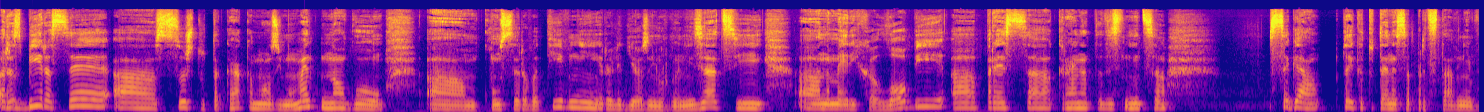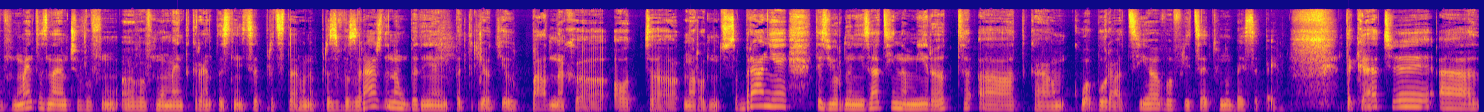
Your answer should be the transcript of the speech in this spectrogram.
Разбира се, а, също така към този момент много а, консервативни религиозни организации а, намериха лоби а, през а, крайната десница. Сега тъй като те не са представени в момента. Знаем, че в, в момента крайната десница е представена през Възраждане. Обединени патриоти отпаднаха от Народното събрание. Тези организации намират а, така, колаборация в лицето на БСП. Така че а,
